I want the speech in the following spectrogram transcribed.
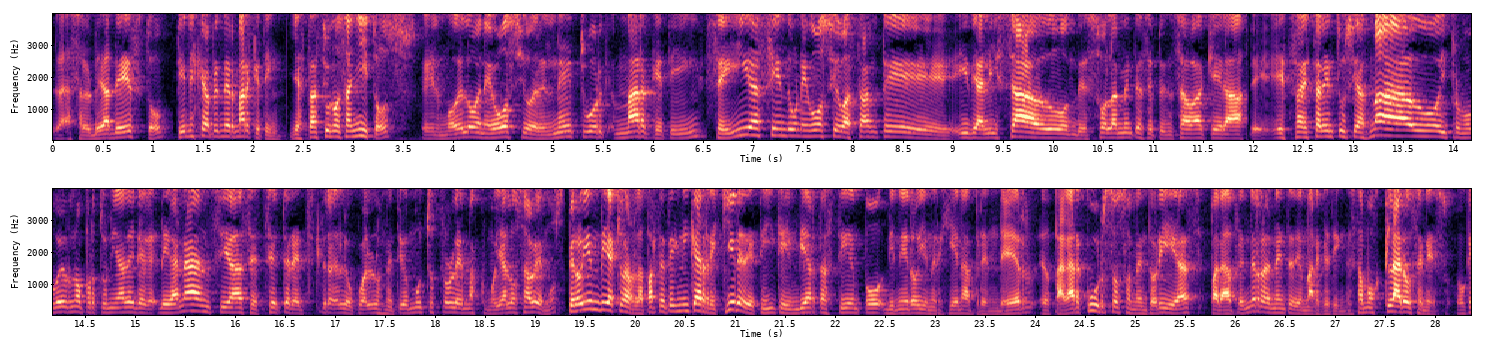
la salvedad de esto, tienes que aprender marketing. Y hasta hace unos añitos, el modelo de negocio del network marketing seguía siendo un negocio bastante idealizado, donde solamente se pensaba que era eh, estar entusiasmado y promover una oportunidad de, ganancias, etcétera, etcétera, lo cual los metió en muchos problemas, como ya lo sabemos. Pero hoy en día, claro, la parte técnica requiere de ti que inviertas tiempo, dinero y energía en aprender, eh, pagar cursos o mentorías para aprender realmente de marketing. Estamos claros en eso, ¿ok?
